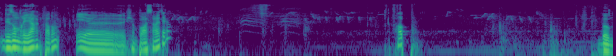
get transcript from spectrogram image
des Andriargues, pardon. Et, euh, puis on pourra s'arrêter là. Hop. Boum.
